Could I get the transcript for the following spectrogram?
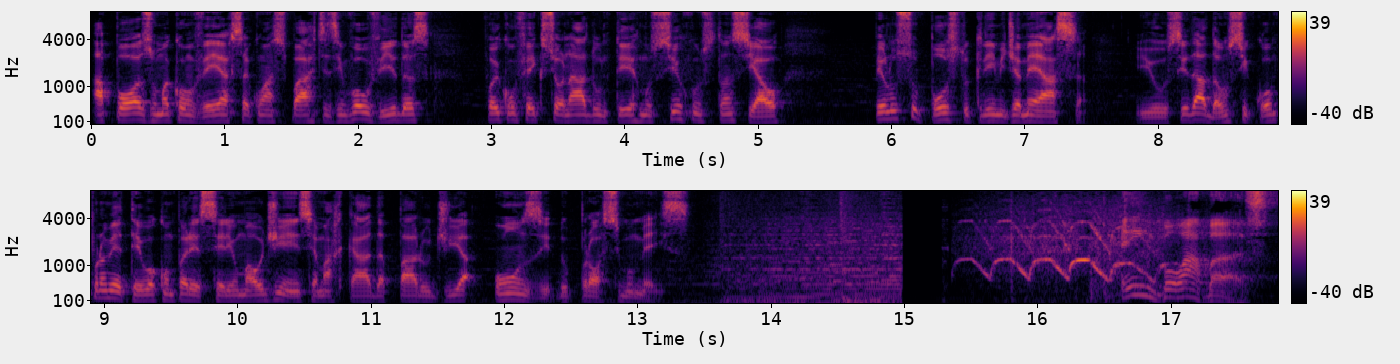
Após uma conversa com as partes envolvidas, foi confeccionado um termo circunstancial pelo suposto crime de ameaça e o cidadão se comprometeu a comparecer em uma audiência marcada para o dia 11 do próximo mês. Em Boabas.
